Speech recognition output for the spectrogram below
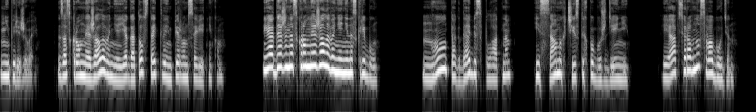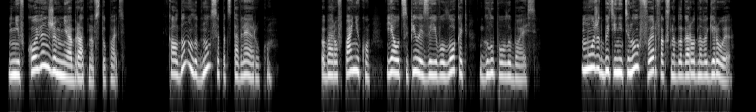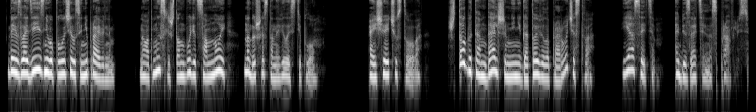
Не переживай. За скромное жалование я готов стать твоим первым советником. Я даже на скромное жалование не наскребу. Ну, тогда бесплатно. Из самых чистых побуждений. Я все равно свободен. Не в Ковен же мне обратно вступать. Колдун улыбнулся, подставляя руку. Поборов панику, я уцепилась за его локоть, глупо улыбаясь. Может быть, и не тянул Ферфакс на благородного героя. Да и злодей из него получился неправильным. Но от мысли, что он будет со мной, на душе становилось тепло. А еще я чувствовала, что бы там дальше мне не готовило пророчество, я с этим обязательно справлюсь.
